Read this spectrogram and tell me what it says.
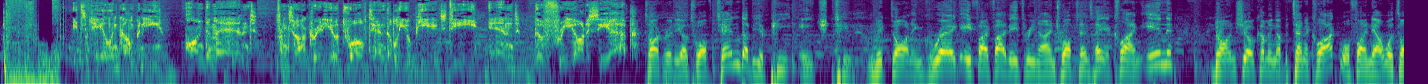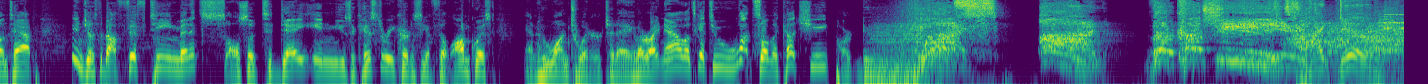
It's Kayal and Company on demand from Talk Radio 1210 WPHT and the free Audacy app. Talk Radio 1210 WPHT. Nick, Dawn, and Greg, 855-839-1210. Hey, a climb in. Dawn Show coming up at 10 o'clock. We'll find out what's on tap in just about 15 minutes. Also today in music history, courtesy of Phil Omquist and who on Twitter today. But right now, let's get to what's on the cut sheet, part two. What's on the cut sheet? Part two.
